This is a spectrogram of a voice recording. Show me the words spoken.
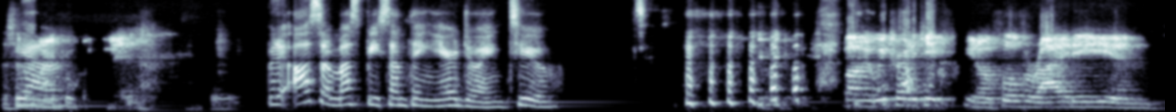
instead yeah. of microwaving But it also must be something you're doing too I mean, we try to keep you know full variety and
